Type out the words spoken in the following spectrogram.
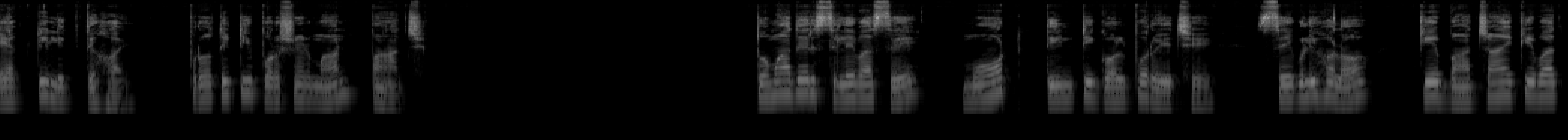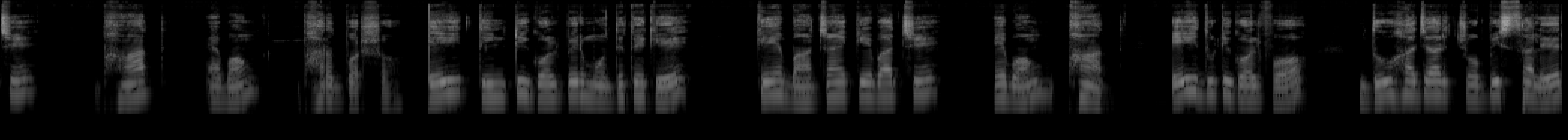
একটি লিখতে হয়। প্রতিটি প্রশ্নের মান পাঁচ। তোমাদের সিলেবাসে মোট তিনটি গল্প রয়েছে। সেগুলি হলো, কে বাঁচায়, কে বাঁচে, ভাত এবং ভারতবর্ষ। এই তিনটি গল্পের মধ্যে থেকে, কে বাঁচায়, কে বাঁচে এবং ভাত, এই দুটি গল্প দু হাজার চব্বিশ সালের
